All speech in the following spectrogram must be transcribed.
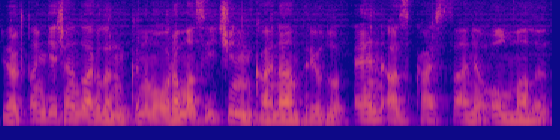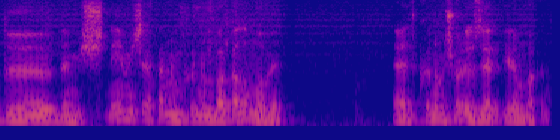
Yarıktan geçen dalgaların kırınıma uğraması için kaynağın periyodu en az kaç saniye olmalıdır demiş. Neymiş efendim kırınım bakalım mı bir? Evet kırınımı şöyle özetleyelim bakın.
